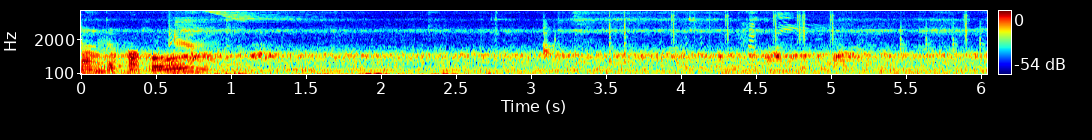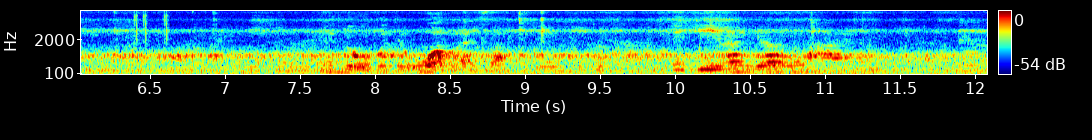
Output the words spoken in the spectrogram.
อผมขอบเมือเดี๋ยวพ่อคุณให้ดูก็จะอ้วกแล้วไอ้สัสในจีแม่งเยอะเลยดับเบิล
